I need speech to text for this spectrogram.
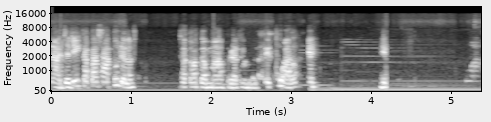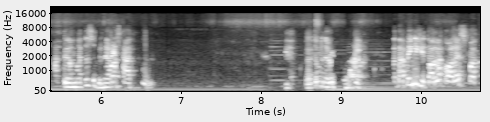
Nah, jadi kata satu dalam satu agama beragama ritual agama itu sebenarnya satu. Itu menurut Hick. Tetapi ini ditolak oleh Scott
